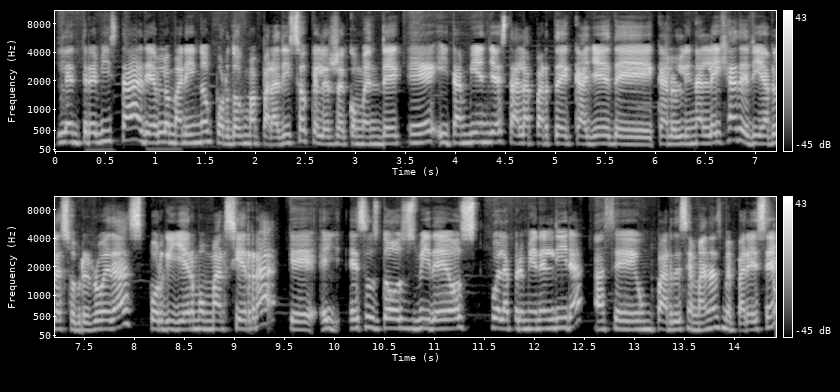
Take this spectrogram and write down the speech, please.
la entrevista a Diablo Marino por Dogma Paradiso que les recomendé eh, y también ya está la parte de calle de Carolina Leija de Diabla sobre Ruedas por Guillermo Mar Sierra, que esos dos videos fue la premiere en Lira hace un par de semanas me parece.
